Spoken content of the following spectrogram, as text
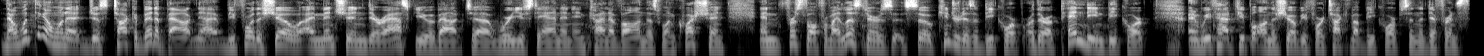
Now, one thing I want to just talk a bit about now before the show, I mentioned or asked you about uh, where you stand and, and kind of on this one question. And first of all, for my listeners, so Kindred is a B Corp or they're a pending B Corp, and we've had people on the show before talking about B Corps and the difference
